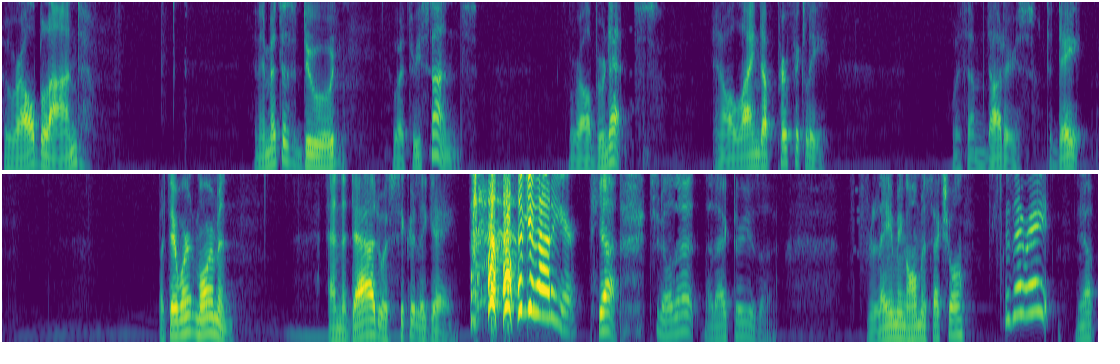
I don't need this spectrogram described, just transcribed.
who were all blonde. And they met this dude who had three sons who were all brunettes and all lined up perfectly with them daughters to date. But they weren't Mormon. And the dad was secretly gay. Get out of here. Yeah. Did you know that? That actor, he was a flaming homosexual. Is that right? Yep.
